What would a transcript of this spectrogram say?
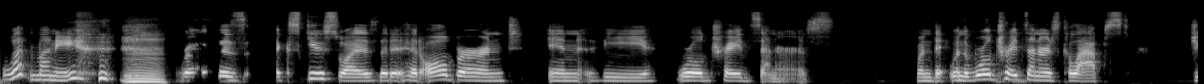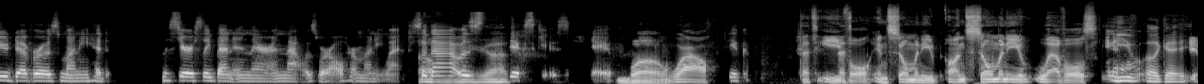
what money? Mm. Rose's excuse was that it had all burned in the World Trade Centers. When the, when the World Trade Centers collapsed, Jude Devereaux's money had mysteriously been in there, and that was where all her money went. So Oh that was God. the excuse she gave. whoa, Wow. You could- that's evil in so many on so many levels. Evil, like a Yeah.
